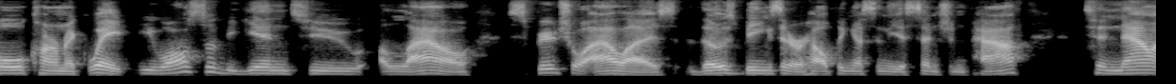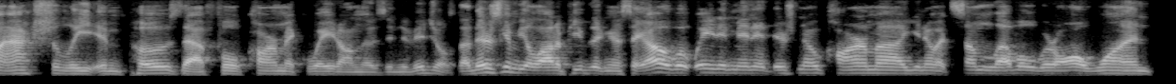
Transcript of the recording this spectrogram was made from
full karmic weight, you also begin to allow spiritual allies, those beings that are helping us in the ascension path, to now actually impose that full karmic weight on those individuals. Now, there's going to be a lot of people that are going to say, oh, but wait a minute, there's no karma. You know, at some level, we're all one.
